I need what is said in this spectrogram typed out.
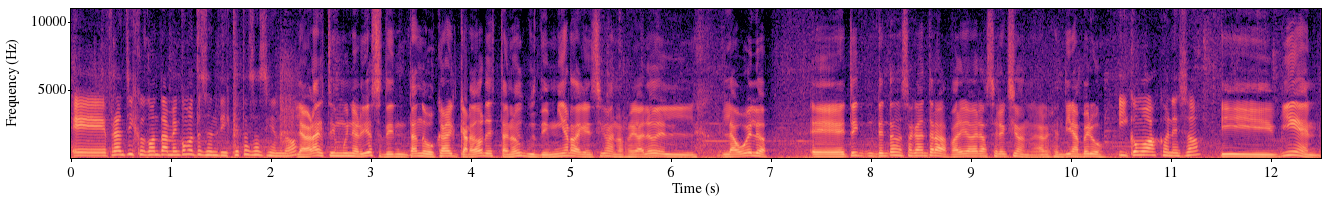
Eh, Francisco, contame, ¿cómo te sentís? ¿Qué estás haciendo? La verdad que estoy muy nervioso, estoy intentando buscar el cargador de esta notebook de mierda que encima nos regaló el, el abuelo. Eh, estoy intentando sacar entradas para ir a ver la selección, Argentina-Perú. ¿Y cómo vas con eso? Y bien,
